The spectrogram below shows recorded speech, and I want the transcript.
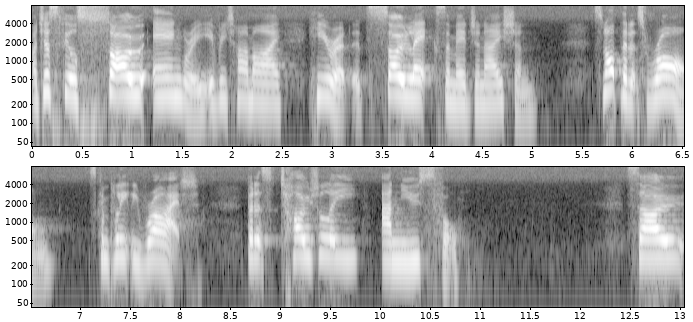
I just feel so angry every time I hear it. It so lacks imagination. It's not that it's wrong, it's completely right, but it's totally unuseful. So,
